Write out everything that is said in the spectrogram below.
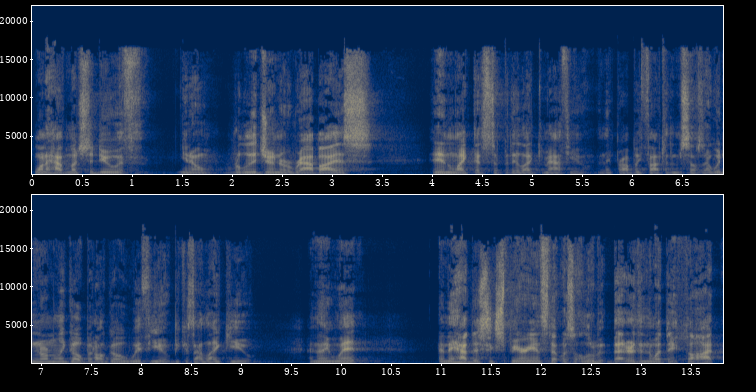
want to have much to do with, you know, religion or rabbis. They didn't like that stuff, but they liked Matthew. And they probably thought to themselves, I wouldn't normally go, but I'll go with you because I like you. And then they went and they had this experience that was a little bit better than what they thought.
